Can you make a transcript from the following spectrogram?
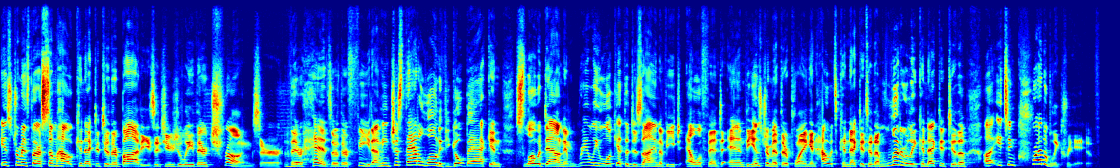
instruments that are somehow connected to their bodies. It's usually their trunks or their heads or their feet. I mean, just that alone, if you go back and slow it down and really look at the design of each elephant and the instrument they're playing and how it's connected to them, literally connected to them, uh, it's incredibly creative.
